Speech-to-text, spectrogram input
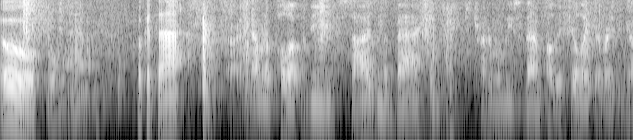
Oh, Oh wow. look at that. Alright, now I'm gonna pull up the sides and the back and just try to release them. Oh, they feel like they're ready to go.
